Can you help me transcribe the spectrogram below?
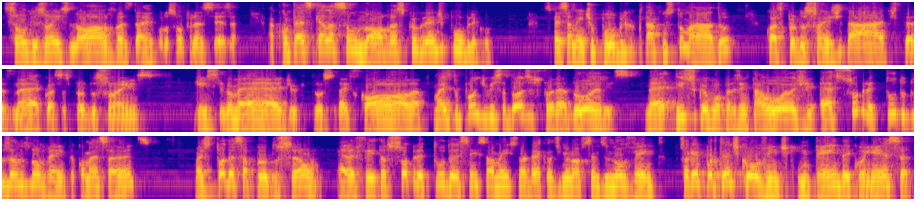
são visões novas da Revolução Francesa. Acontece que elas são novas para o grande público, especialmente o público que está acostumado com as produções didáticas, né? Com essas produções de ensino médio, que trouxe da escola, mas do ponto de vista dos historiadores, né, isso que eu vou apresentar hoje é sobretudo dos anos 90, começa antes, mas toda essa produção ela é feita sobretudo essencialmente na década de 1990. Só que é importante que o ouvinte entenda e conheça,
